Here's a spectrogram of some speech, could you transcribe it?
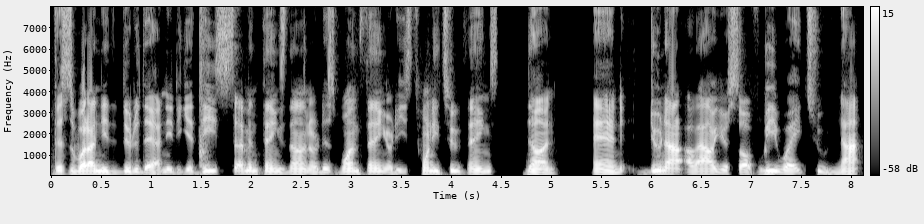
This is what I need to do today. I need to get these seven things done, or this one thing, or these 22 things done, and do not allow yourself leeway to not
